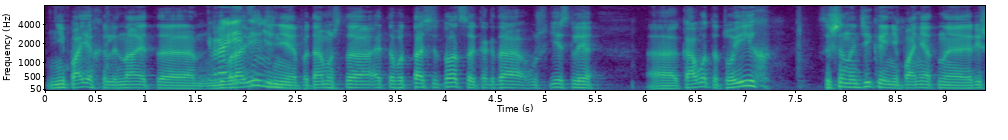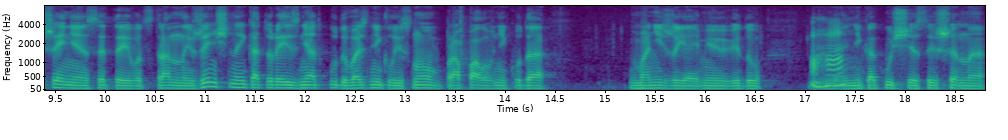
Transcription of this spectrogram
не поехали на это Евровидение. Евровидение, потому что это вот та ситуация, когда уж если э, кого-то, то их совершенно дикое непонятное решение с этой вот странной женщиной, которая из ниоткуда возникла и снова пропала в никуда. Манижа я имею в виду. Ага. М, Никакущее совершенно,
